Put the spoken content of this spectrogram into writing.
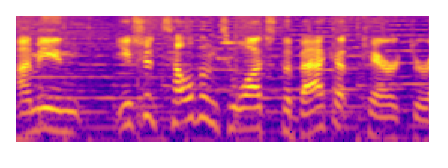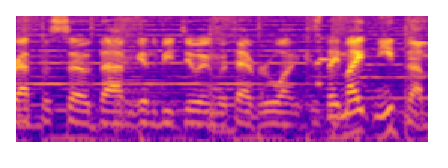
I mean, you should tell them to watch the backup character episode that I'm going to be doing with everyone, because they might need them.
